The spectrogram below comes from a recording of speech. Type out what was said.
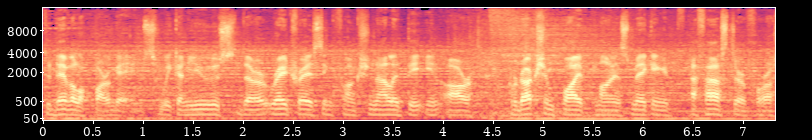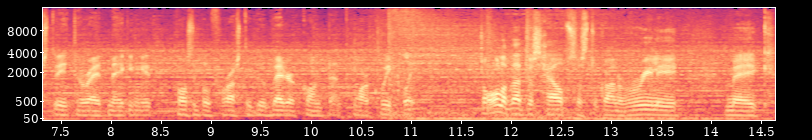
to develop our games. We can use the ray tracing functionality in our production pipelines, making it faster for us to iterate, making it possible for us to do better content more quickly. So all of that just helps us to kind of really make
